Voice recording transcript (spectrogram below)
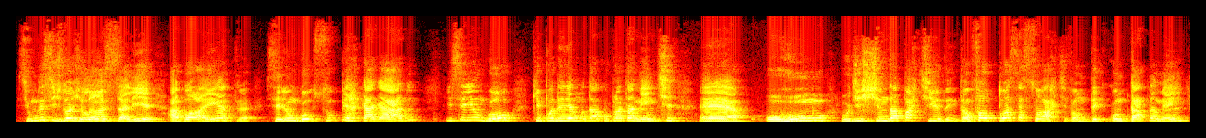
Se um desses dois lances ali a bola entra, seria um gol super cagado e seria um gol que poderia mudar completamente é, o rumo, o destino da partida. Então faltou essa sorte. Vamos ter que contar também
